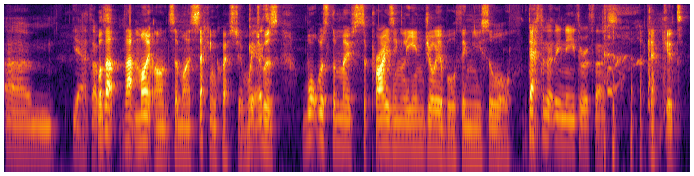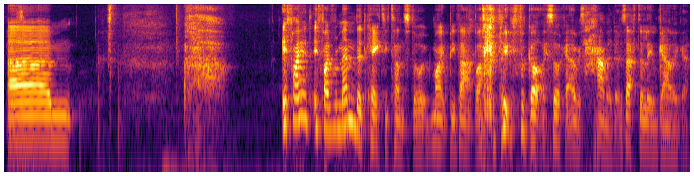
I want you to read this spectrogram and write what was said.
Um, yeah, that Well, was that that might answer my second question, which Good. was what was the most surprisingly enjoyable thing you saw? definitely neither of those. Okay, good. Um, if I had, if I remembered KT Tunstall, it might be that, but I completely forgot. I saw Kate. I was hammered. It was after Liam Gallagher.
